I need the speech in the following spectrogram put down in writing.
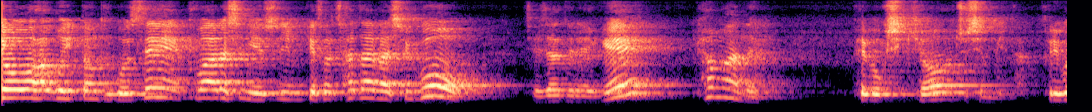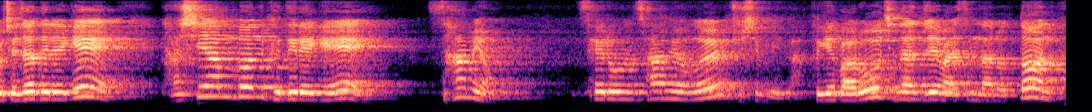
두려워하고 있던 그곳에 부활하신 예수님께서 찾아가시고 제자들에게 평안을 회복시켜 주십니다. 그리고 제자들에게 다시 한번 그들에게 사명, 새로운 사명을 주십니다. 그게 바로 지난주에 말씀 나눴던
